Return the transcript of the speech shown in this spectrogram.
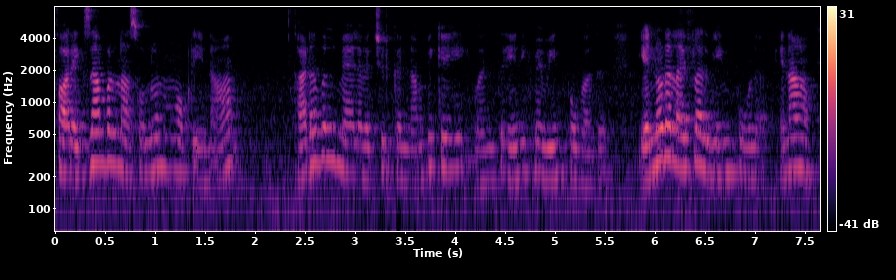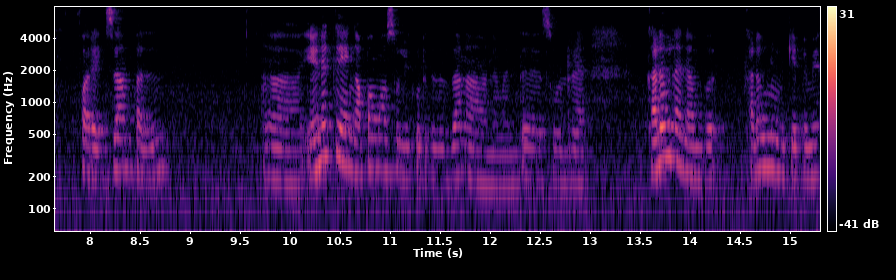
ஃபார் எக்ஸாம்பிள் நான் சொல்லணும் அப்படின்னா கடவுள் மேலே வச்சிருக்க நம்பிக்கை வந்து என்றைக்குமே வீண் போகாது. என்னோடய லைஃப்பில் அது வீண் போகல. ஏன்னா ஃபார் எக்ஸாம்பிள் எனக்கு எங்கள் அப்பா அம்மா சொல்லி கொடுத்தது தான் நான் வந்து சொல்கிறேன் கடவுளை நம்பு. கடவுள் உனக்கு எப்பயுமே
